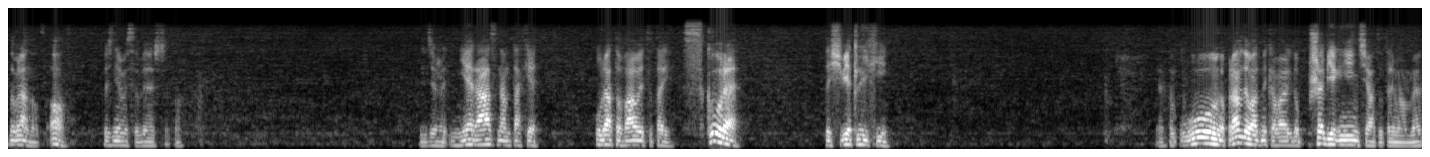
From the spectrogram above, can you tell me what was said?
Dobranoc. O! Weźmiemy sobie jeszcze to. Widzę, że nieraz nam takie uratowały tutaj skórę. Te świetliki. Jak tam, uuu, naprawdę ładny kawałek do przebiegnięcia tutaj mamy.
